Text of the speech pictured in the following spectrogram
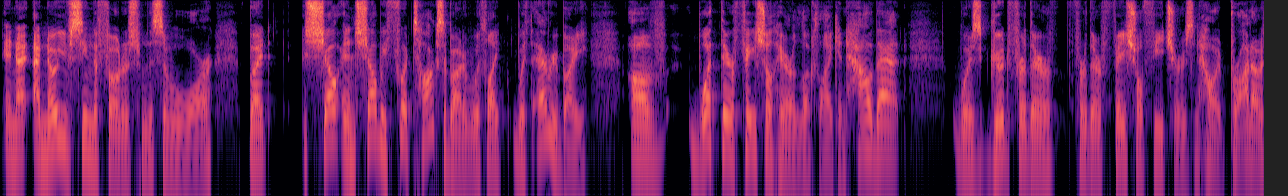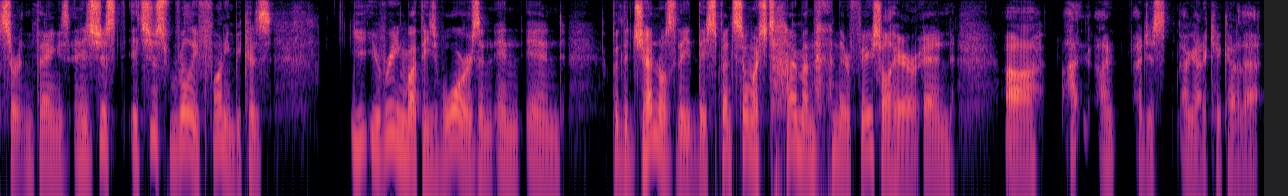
And I, I know you've seen the photos from the Civil War, but Shel- and Shelby Foote talks about it with like with everybody of what their facial hair looked like and how that was good for their for their facial features and how it brought out certain things and it's just it's just really funny because you, are reading about these wars and and and but the generals they they spent so much time on, their facial hair and uh, I, I I just I got a kick out of that.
